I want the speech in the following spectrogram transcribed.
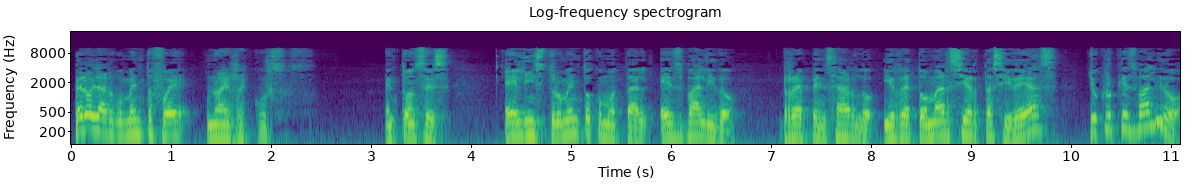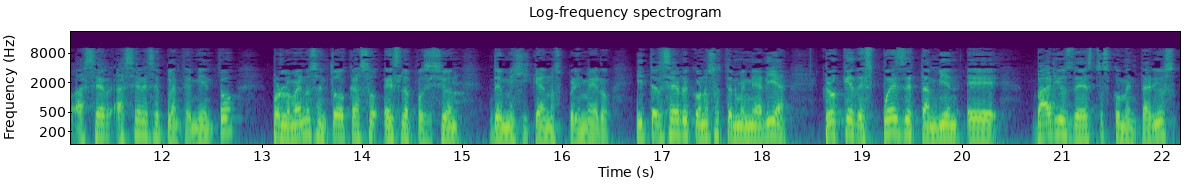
Pero el argumento fue, no hay recursos. Entonces, el instrumento como tal es válido repensarlo y retomar ciertas ideas. Yo creo que es válido hacer, hacer ese planteamiento. Por lo menos en todo caso es la posición de mexicanos primero. Y tercero, y con eso terminaría, creo que después de también eh, varios de estos comentarios,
